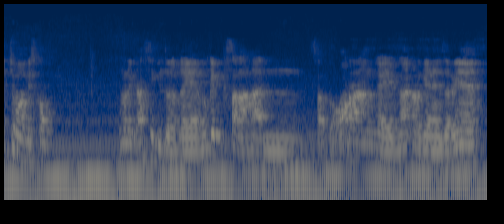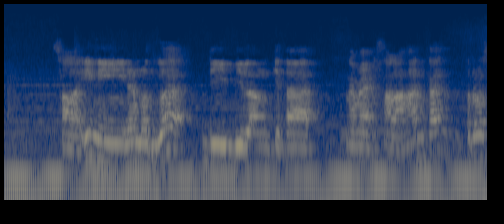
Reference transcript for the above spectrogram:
itu cuma miskomunikasi gitu loh. Kayak mungkin kesalahan satu orang, kayak kan organizernya salah ini. Dan menurut gua dibilang kita namanya kesalahan kan, terus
